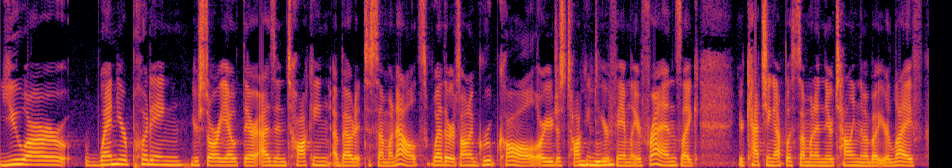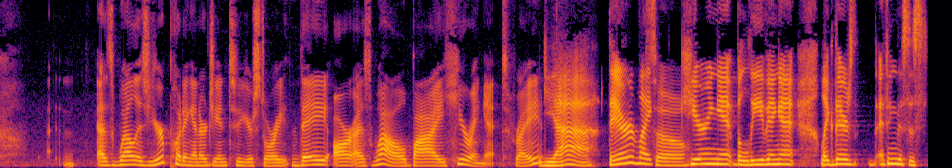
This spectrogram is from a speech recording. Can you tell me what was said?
you are when you're putting your story out there as in talking about it to someone else whether it's on a group call or you're just talking mm-hmm. to your mm-hmm. family or friends like you're catching up with someone and you're telling them about your life as well as you're putting energy into your story, they are as well by hearing it, right? Yeah. They're like so, hearing it, believing it. Like there's, I think this is,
